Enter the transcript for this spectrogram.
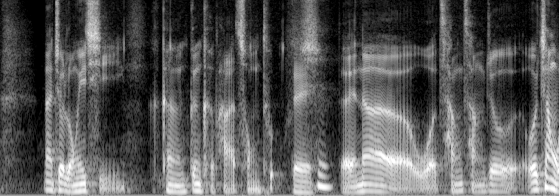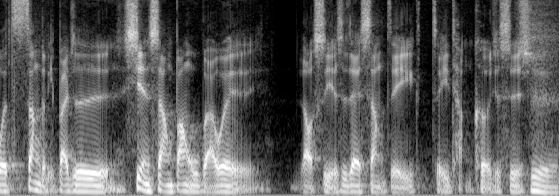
那就容易起可能更可怕的冲突。对，是，对。那我常常就我像我上个礼拜就是线上帮五百位老师也是在上这一这一堂课，就是是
